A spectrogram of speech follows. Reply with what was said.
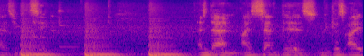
as you can see. And then I sent this because I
